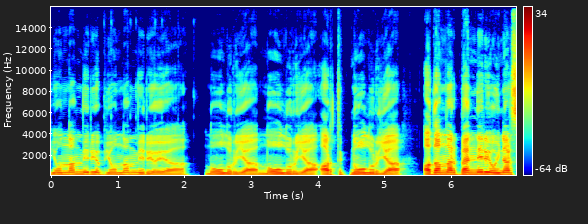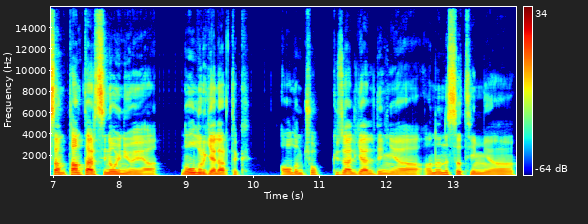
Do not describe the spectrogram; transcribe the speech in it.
Bir ondan veriyor bir ondan veriyor ya. Ne olur ya. Ne olur ya. Artık ne olur ya. Adamlar ben nereye oynarsam tam tersine oynuyor ya. Ne olur gel artık. Oğlum çok güzel geldin ya. Ananı satayım ya.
